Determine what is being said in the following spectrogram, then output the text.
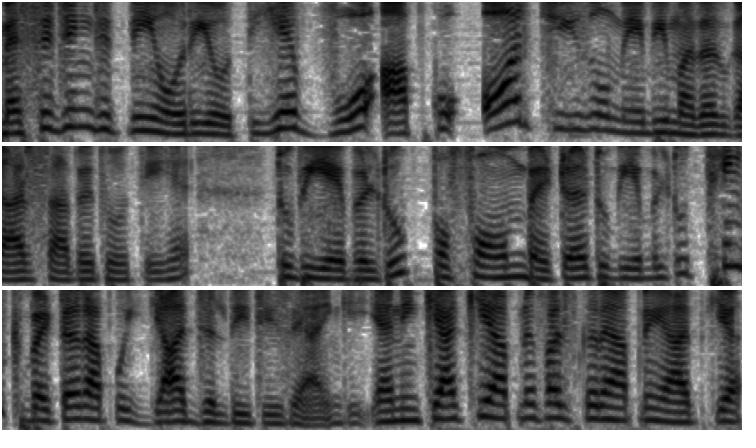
मैसेजिंग जितनी हो रही होती है, वो आपको और चीज़ों में भी मददगार साबित होती है। To be able to perform better to be able to think better आपको याद जल्दी चीज़ें आएँगी। यानी क्या किया आपने? फ़र्ज़ करें आपने याद किया,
